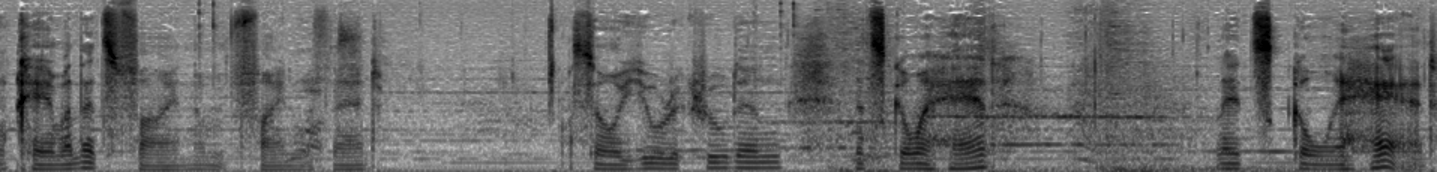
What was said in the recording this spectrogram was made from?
Okay, well that's fine. I'm fine with that. So you recruit him. Let's go ahead. Let's go ahead.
